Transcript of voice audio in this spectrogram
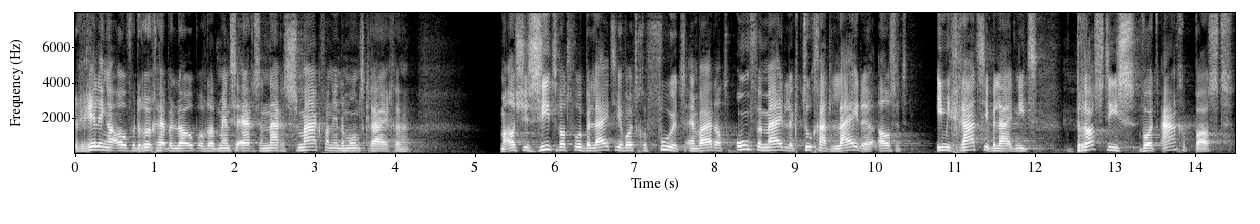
rillingen over de rug hebben lopen of dat mensen ergens een nare smaak van in de mond krijgen. Maar als je ziet wat voor beleid hier wordt gevoerd en waar dat onvermijdelijk toe gaat leiden als het immigratiebeleid niet drastisch wordt aangepast,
